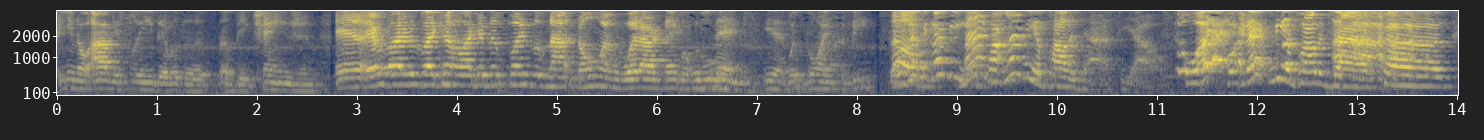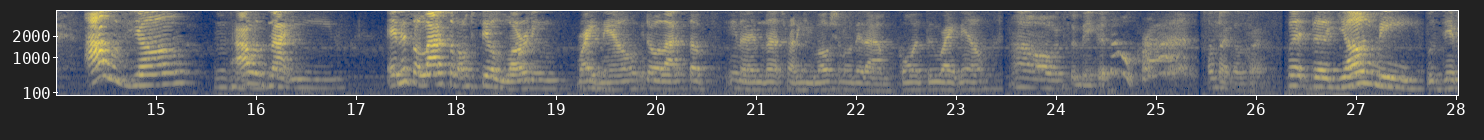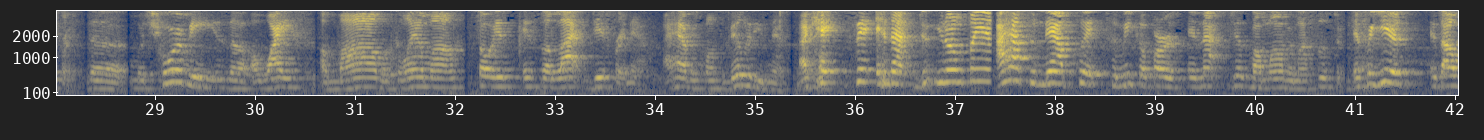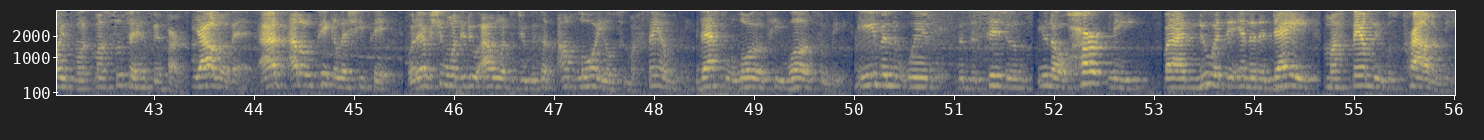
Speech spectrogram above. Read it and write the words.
you know, obviously there was a, a big change, and and everybody was like kind of like in this place of not knowing what our next What was move next, yes. was going to be. So Well, let me let me apo- let me apologize to y'all. what? Let me apologize because I was young, I was naive, and it's a lot of stuff I'm still learning right now. You know, a lot of stuff. You know, I'm not trying to get emotional that I'm going through right now. Oh, Tamika, don't cry. I'm not gonna cry. But the young me was different. The mature me is a, a wife, a mom, a grandma. So it's it's a lot different now. Have responsibilities now. I can't sit and not do you know what I'm saying? I have to now put Tamika first and not just my mom and my sister. And for years, it's always my, my sister has been first. Y'all know that. I, I don't pick unless she pick. Whatever she wanted to do, I want to do because I'm loyal to my family. That's what loyalty was for me. Even when the decisions, you know, hurt me, but I knew at the end of the day, my family was proud of me.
